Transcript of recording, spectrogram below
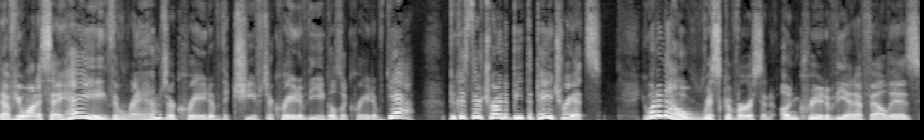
Now, if you want to say, hey, the Rams are creative, the Chiefs are creative, the Eagles are creative, yeah, because they're trying to beat the Patriots. You want to know how risk averse and uncreative the NFL is?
